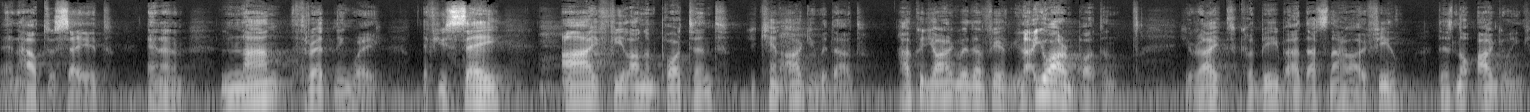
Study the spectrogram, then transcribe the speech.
and how to say it in a non threatening way. If you say, I feel unimportant, you can't argue with that. How could you argue with them feel? You know, you are important. You're right, could be, but that's not how I feel. There's no arguing.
